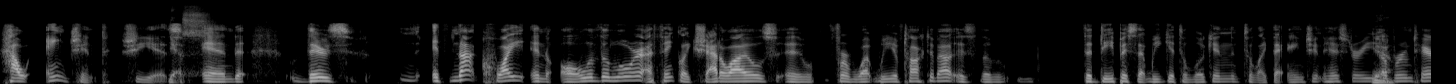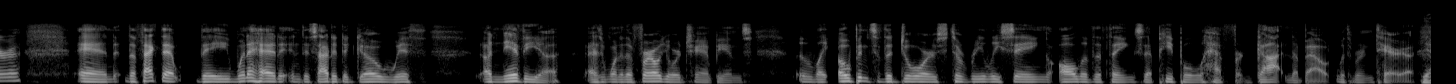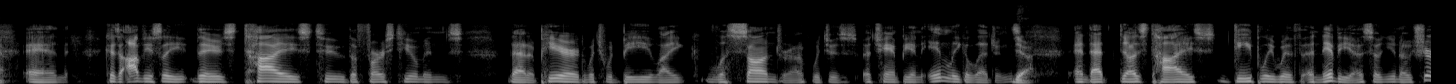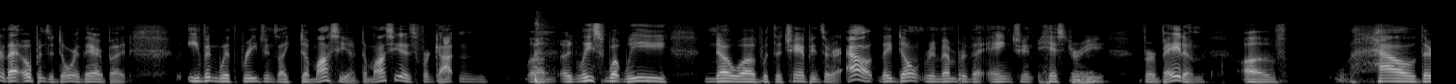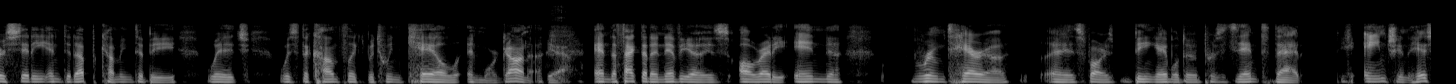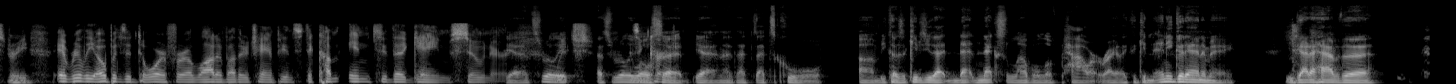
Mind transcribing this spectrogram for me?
how ancient she is. Yes. And there's it's not quite in all of the lore. I think like Shadow Isles uh, for what we have talked about is the the deepest that we get to look into like the ancient history yeah. of Runeterra. And the fact that they went ahead and decided to go with Anivia as one of the Freljord champions like opens the doors to really seeing all of the things that people have forgotten about with Runeterra. Yeah. And because obviously there's ties to the first humans that appeared, which would be like Lissandra, which is a champion in League of Legends. Yeah. And that does ties deeply with Anivia. So, you know, sure, that opens a door there. But even with regions like Demacia, Demacia is forgotten um, at least what we know of with the champions that are out, they don't remember the ancient history mm-hmm. verbatim of how their city ended up coming to be, which was the conflict between Kayle and Morgana. Yeah. And the fact that Anivia is already in Runeterra as far as being able to present that ancient history, mm. it really opens a door for a lot of other champions to come into the game sooner. Yeah, that's really that's really well said. Yeah, and that, that that's cool um, because it gives you that that next level of power, right? Like in any good anime, you got to have the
